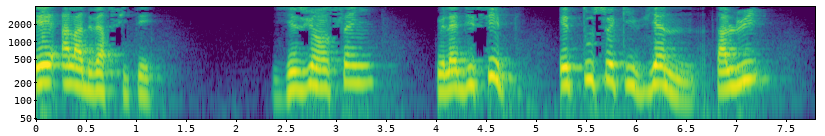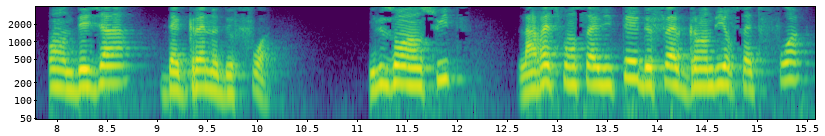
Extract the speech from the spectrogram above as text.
et à l'adversité. Jésus enseigne que les disciples et tous ceux qui viennent à lui ont déjà des graines de foi. Ils ont ensuite la responsabilité de faire grandir cette foi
